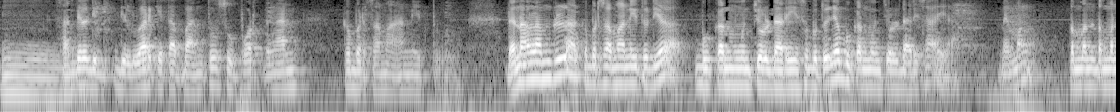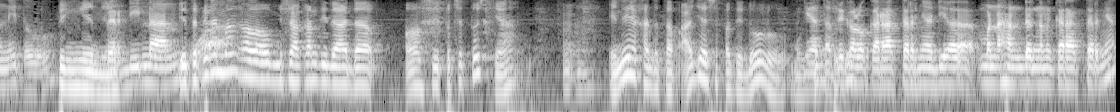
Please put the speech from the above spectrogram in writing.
Hmm. Sambil di, di luar kita bantu support dengan kebersamaan itu. Dan alhamdulillah kebersamaan itu dia bukan muncul dari sebetulnya bukan muncul dari saya. Memang teman-teman itu Pingin ya. Ferdinand. Ya, tapi kan bang kalau misalkan tidak ada oh, si pecetusnya, ini akan tetap aja seperti dulu. Mungkin. Ya tapi kalau karakternya dia menahan dengan karakternya,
